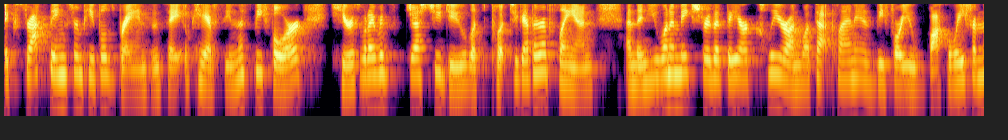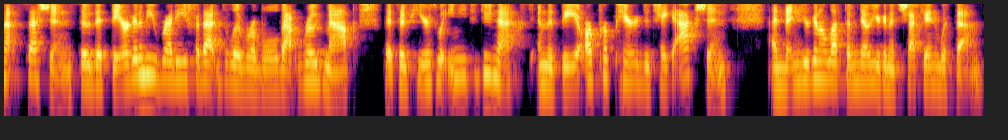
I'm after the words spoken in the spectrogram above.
extract things from people's brains and say, okay, I've seen this before. Here's what I would suggest you do. Let's put together a plan. And then you want to make sure that they are clear on what that plan is before you walk away from that session so that they're going to be ready for that deliverable, that roadmap that says, here's what you need to do next, and that they are prepared to take action. And then you're going to let them know you're going to check in with them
